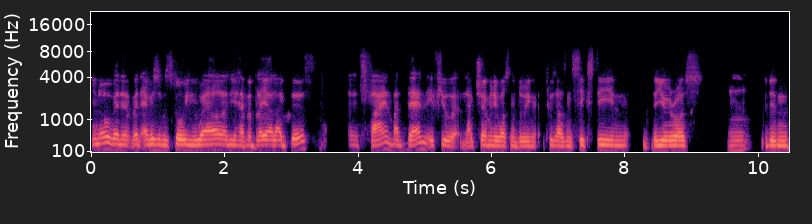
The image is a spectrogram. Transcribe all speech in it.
you know, when it, when everything was going well and you have a player like this, and it's fine. But then if you like Germany wasn't doing 2016 the Euros, Mm. we didn't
